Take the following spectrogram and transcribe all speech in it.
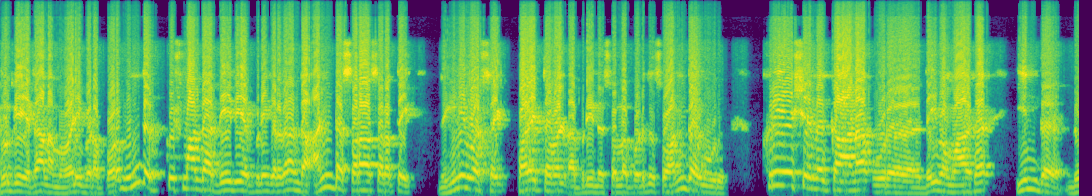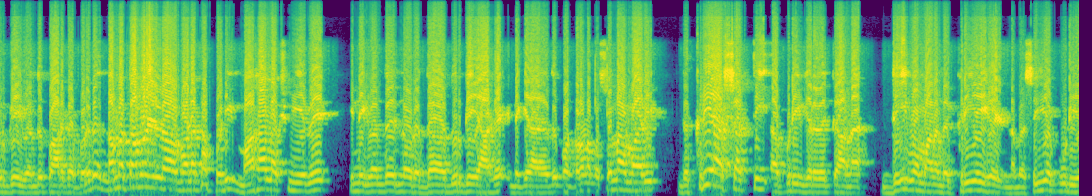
துர்கையை தான் நம்ம வழிபட போறோம். இந்த குஷ்மாந்தா தேவி அப்படிங்கிறத அந்த அண்ட சராசரத்தை இந்த யூனிவர்ஸை படைத்தவள் அப்படின்னு சொல்லப்படுது. சோ அந்த ஒரு கிரியேஷனுக்கான ஒரு தெய்வமாக இந்த துர்கை வந்து பார்க்கப்படுது. நம்ம தமிழ் வழக்கப்படி மகாலட்சுமியவே இன்னைக்கு வந்து இன்னொரு துர்கையாக இன்னைக்கு இது பண்றோம். நம்ம சொன்ன மாதிரி இந்த கிரியா சக்தி அப்படிங்கிறதுக்கான தெய்வமான இந்த கிரியைகள் நம்ம செய்யக்கூடிய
